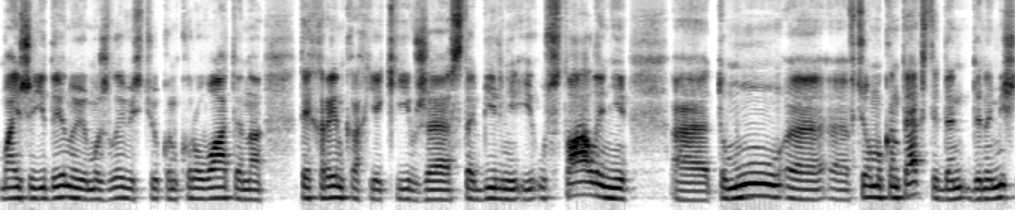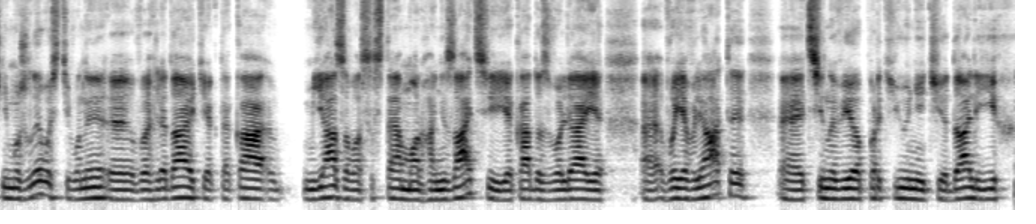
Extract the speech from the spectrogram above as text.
майже єдиною можливістю конкурувати на тих ринках, які вже стабільні і усталені. Е, Тому е, е, в цьому контексті дин- динамічні можливості вони виглядають як така м'язова система організації, яка дозволяє виявляти ці нові opportunity, далі їх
